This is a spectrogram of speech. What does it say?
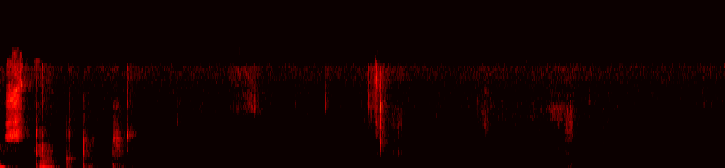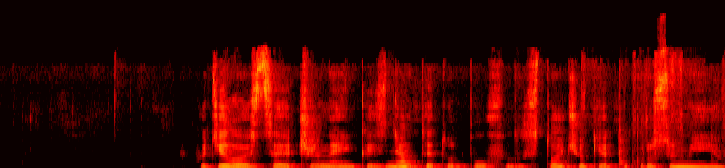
Ось так тут. Хотіла ось це черненьке зняти, тут був листочок, я так розумію.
